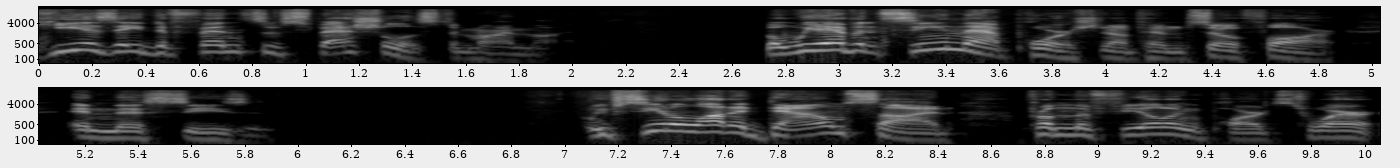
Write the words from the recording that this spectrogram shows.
He is a defensive specialist in my mind, but we haven't seen that portion of him so far in this season. We've seen a lot of downside from the fielding parts to where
